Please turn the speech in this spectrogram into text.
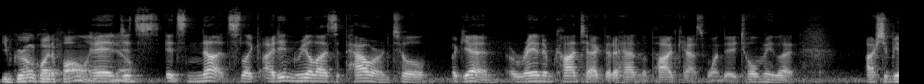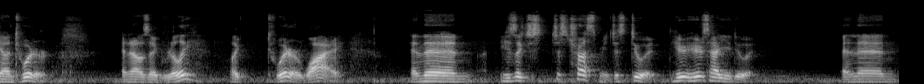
You've grown quite a following, and you know? it's it's nuts. Like I didn't realize the power until again a random contact that I had in the podcast one day told me that I should be on Twitter, and I was like, really? Like Twitter? Why? And then he's like, just just trust me, just do it. Here, here's how you do it. And then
